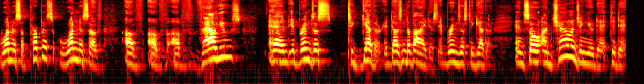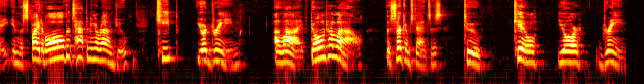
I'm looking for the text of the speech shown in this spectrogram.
oneness of purpose, oneness of, of, of, of values, and it brings us together. It doesn't divide us, it brings us together. And so I'm challenging you today, in the spite of all that's happening around you, keep your dream alive. Don't allow the circumstances to kill your dream.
